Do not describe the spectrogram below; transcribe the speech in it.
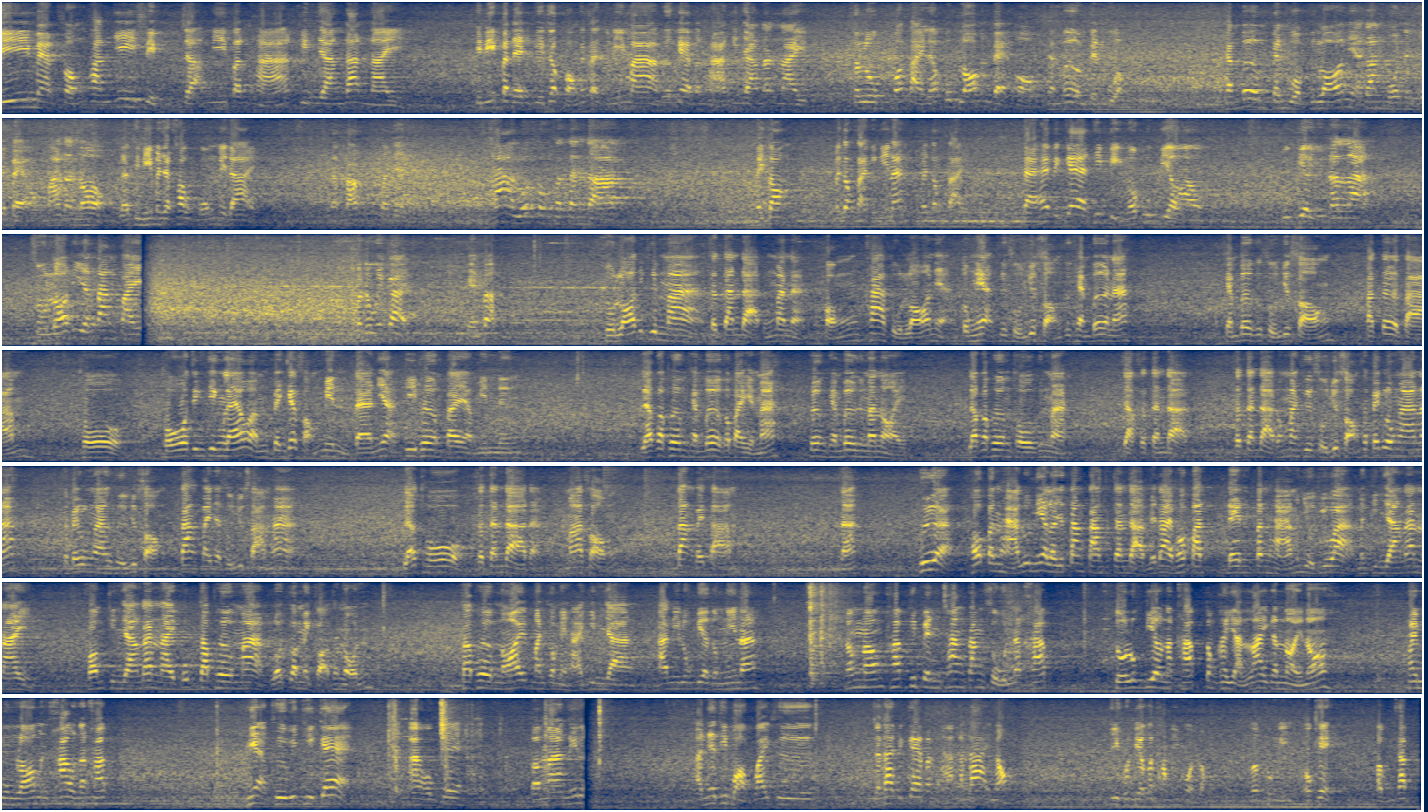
d m a x 2020 จะมีปัญหากินยางด้านใน ทีนี้ประเด็นคือเจ้าของไปใส่ตัวนี้มา เพื่อแก้ปัญหากินยางด้านใน สรุปพอใส่แล้วปุ๊บล้อมันแบะออกแชมเบอร์มันเป็นบวกแชมเบอร์มันเป็นบวกคือล้อเนี่ยด้านบนมันจะแบะออกมาด้านนอก แล้วทีนี้มันจะเข้าโค้งไม่ได้นะครับประเด็นถ้ารถทรงสแตนดาร์ดไม่ต้องไม่ต้องใส่ตัวนี้นะ ไม่ต้องใส่ แต่ให้ไปแก้ที่ปีกนกลูกเดียวเอา ลูกเดียวอยู่ด้านล่าง ศูนย์ล้อที่จะตั้งไป มาดูใกล้ๆ เห็นปะศูนย์ล้อที่ขึ้นมาสแตนดาร์ดของมันอะของค่าศูนย์ล้อเนี่ย ตรงเนี้ยคือ 0.2 คือแคมเบอร์นะ แคมเบอร์คือ 0.2คัตเตอร์ 3 โท โทจริง ๆ แล้วอะมันเป็นแค่ 2 มิล แต่เนี้ยพี่เพิ่มไปอะมิลนึง แล้วก็เพิ่มแคมเบอร์เข้าไปเห็นไหมเพิ่มแคมเบอร์ขึ้นมาหน่อย แล้วก็เพิ่มโทขึ้นมาจากสแตนดาร์ดสแตนดาร์ดของมันคือ 0.2 สเปคโรงงานนะ สเปคโรงงานคือ0.2 ตั้งไปเนี่ย 0.35 แล้วโทรสแตนดาร์ดอะ มา 2 ตั้งไป 3 นะ เพื่อเพราะปัญหารุ่นนี้เราจะตั้งตามสแตนดาร์ดไม่ได้ เพราะประเด็นปัญหามันอยู่ที่ว่ามันกินยางด้านในพอมกินยางด้านในปุ๊บถ้าเพิ่มมากรถก็ไม่เกาะถนน ถ้าเพิ่มน้อยมันก็ไม่หายกินยาง อันนี้ลูกเบี้ยวตรงนี้นะ น้องๆครับที่เป็นช่างตั้งศูนย์นะครับ ตัวลูกเบี้ยวนะครับ ต้องขยันไล่กันหน่อยเนาะให้มุมล้อมันเข้านะครับ เนี่ยคือวิธีแก้อะโอเค ประมาณนี้ อันเนี้ยที่บอกไว้คือจะได้ไปแก้ปัญหากันได้เนาะพี่คนเดียวก็ทำไม่หมดหรอกรถพวกนี้ โอเค ขอบคุณครับ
